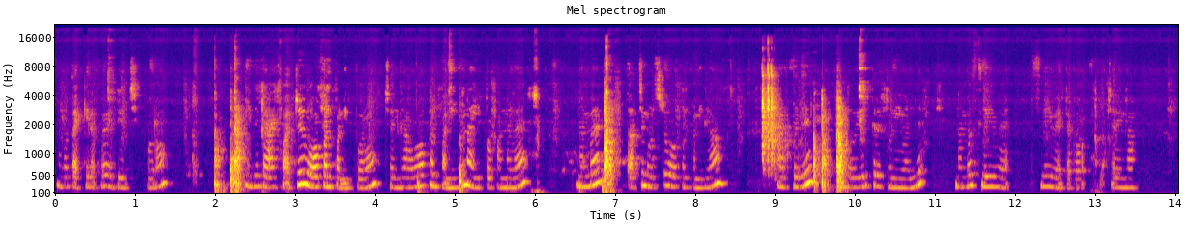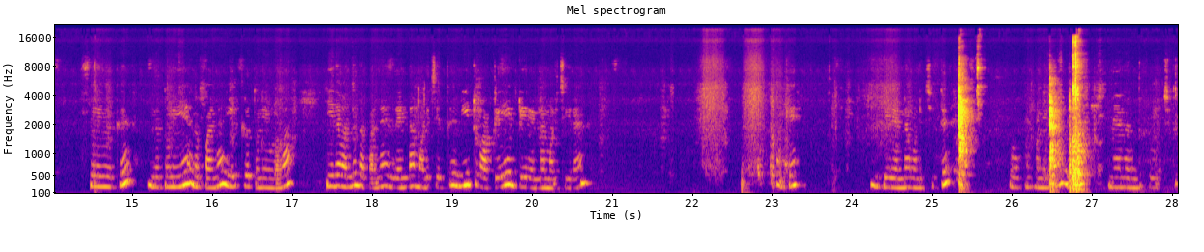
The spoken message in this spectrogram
நம்ம தைக்கிறப்ப வெட்டி வச்சுக்க போகிறோம் இது பேக் பார்ட்டு ஓப்பன் பண்ணிக்க போகிறோம் சரிங்களா ஓப்பன் பண்ணிட்டு நான் இப்போ பண்ணலை. நம்ம தச்சு முடிச்சுட்டு ஓப்பன் பண்ணிக்கலாம். அடுத்தது இருக்கிற துணி வந்து நம்ம ஸ்லீவ் ஸ்லீவ் வெட்ட போகிறோம் சரிங்களா? ஸ்லீவுக்கு இந்த துணியை இந்த பாருங்கள் இருக்கிற துணி இவ்வளோதான் இதை வந்து இந்த பாருங்கள் இது ரெண்டாக மடிச்சிருக்கு. நீட்டு வாக்கிலேயே இப்படி ரெண்டாக மடிச்சிக்கிறேன். ஓகே. இப்படி ரெண்டாக மடிச்சுட்டு ஓப்பன் பண்ணிக்கலாம் மேலே இருந்து போச்சுட்டு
